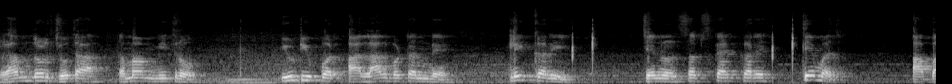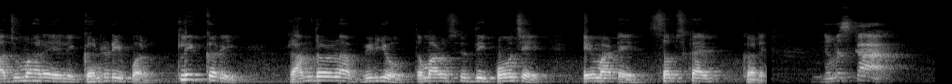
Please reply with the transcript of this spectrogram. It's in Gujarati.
રામદોળ જોતા તમામ મિત્રો યુટ્યુબ પર આ લાલ બટનને ક્લિક કરી ચેનલ સબસ્ક્રાઈબ કરે તેમજ આ બાજુમાં રહેલી ઘંટડી પર ક્લિક કરી રામદોળના વીડિયો તમારું સુધી પહોંચે એ માટે સબસ્ક્રાઈબ કરે. નમસ્કાર,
